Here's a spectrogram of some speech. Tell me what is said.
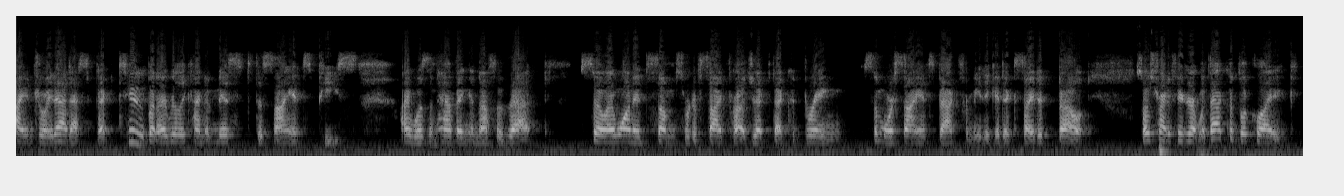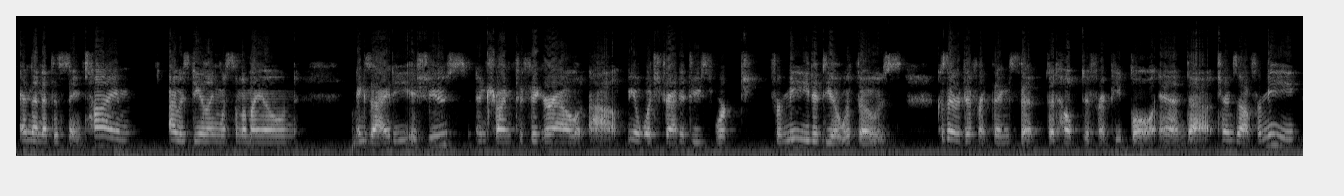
I enjoy that aspect too, but I really kind of missed the science piece. I wasn't having enough of that. So I wanted some sort of side project that could bring some more science back for me to get excited about. So I was trying to figure out what that could look like. And then at the same time, I was dealing with some of my own anxiety issues and trying to figure out, uh, you know, what strategies worked for me to deal with those because there are different things that, that help different people. And uh, turns out for me,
